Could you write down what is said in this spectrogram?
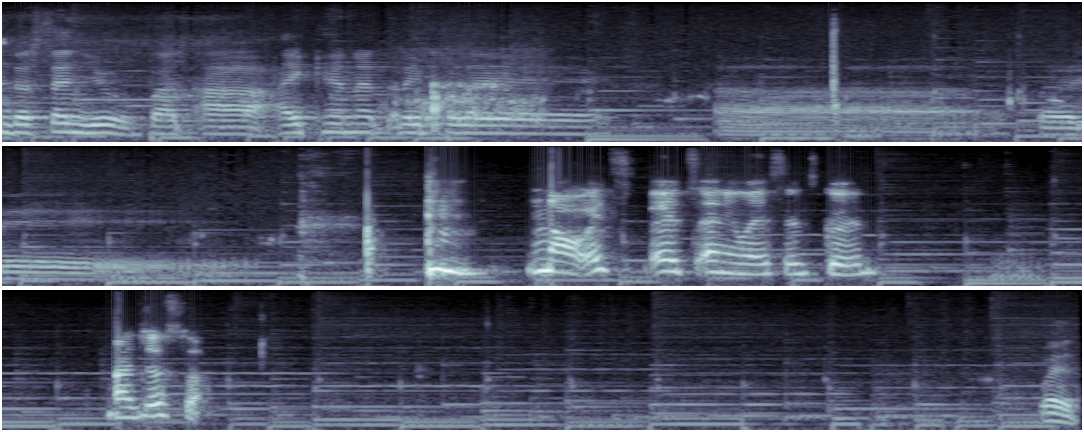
understand you, but uh, I cannot reply uh, very. No, it's it's anyways. It's good. I just Wait,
